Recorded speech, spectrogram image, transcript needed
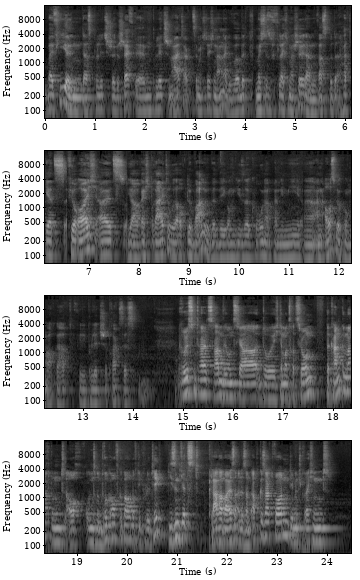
bei vielen das politische Geschäft, den politischen Alltag ziemlich durcheinandergewirbelt. Möchtest du vielleicht mal schildern, was hat jetzt für euch als ja, recht breite oder auch globale Bewegung diese Corona-Pandemie äh, an Auswirkungen auch gehabt für die politische Praxis? Größtenteils haben wir uns ja durch Demonstrationen bekannt gemacht und auch unseren Druck aufgebaut auf die Politik. Die sind jetzt klarerweise allesamt abgesagt worden. Dementsprechend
